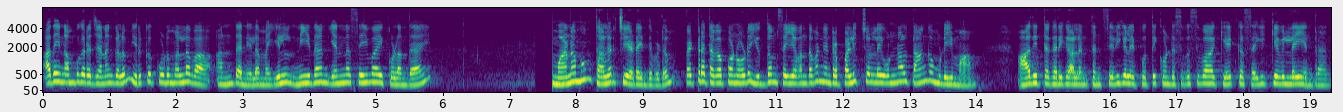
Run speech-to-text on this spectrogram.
அதை நம்புகிற ஜனங்களும் இருக்கக்கூடும் அல்லவா அந்த நிலைமையில் நீதான் என்ன செய்வாய் குழந்தாய்? மனமும் தளர்ச்சி அடைந்துவிடும். பெற்ற தகப்பனோடு யுத்தம் செய்ய வந்தவன் என்ற பழிச்சொல்லை உன்னால் தாங்க முடியுமா? ஆதித்த கரிகாலன் தன் செவிகளை பொத்திக்கொண்டு சிவசிவா கேட்க சகிக்கவில்லை என்றான்.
